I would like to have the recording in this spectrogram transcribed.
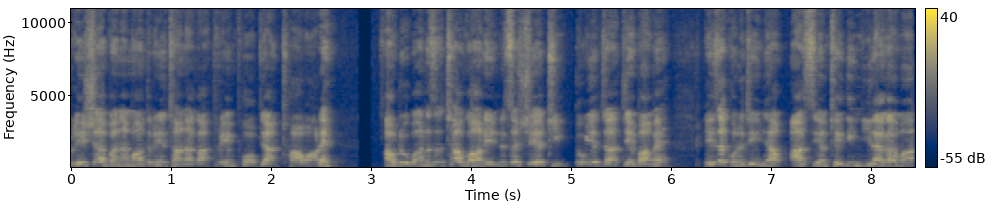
မလေးရှားဗန်နာမာသတင်းဌာနကသတင်းဖော်ပြထားပါတယ်။အောက်တိုဘာ26ကနေ28အထိ3ရက်ကြာကျင်းပမယ်။ 49ကြိမ်မြောက်အာဆီယံထိပ်သီးညီလာခံမှာ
